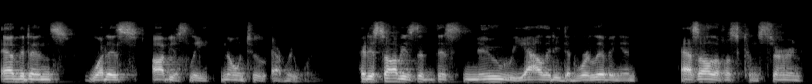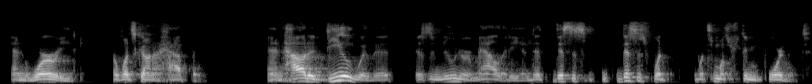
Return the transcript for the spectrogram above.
evidence what is obviously known to everyone. It is obvious that this new reality that we're living in has all of us concerned and worried of what's going to happen and how to deal with it is the new normality, and th- this is this is what what's most important.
